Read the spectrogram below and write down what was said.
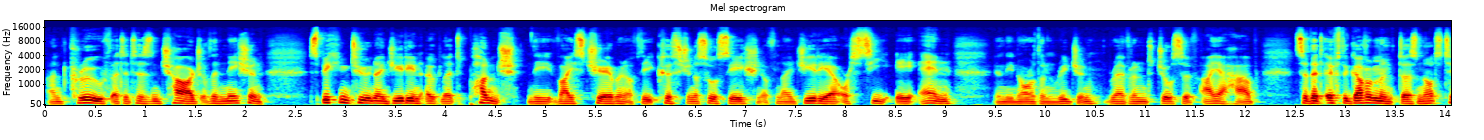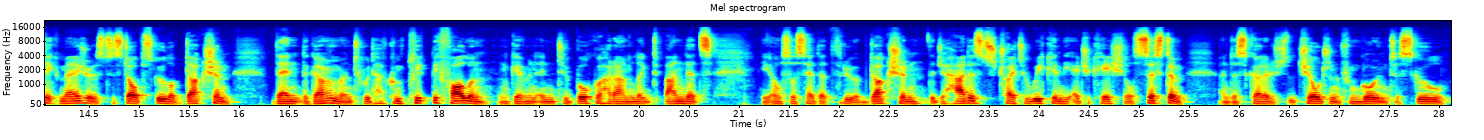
and prove that it is in charge of the nation. Speaking to Nigerian outlet Punch, the vice chairman of the Christian Association of Nigeria, or CAN, in the northern region, Reverend Joseph Ayahab, said that if the government does not take measures to stop school abduction, then the government would have completely fallen and given in to Boko Haram linked bandits. He also said that through abduction, the jihadists try to weaken the educational system and discourage the children from going to school.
